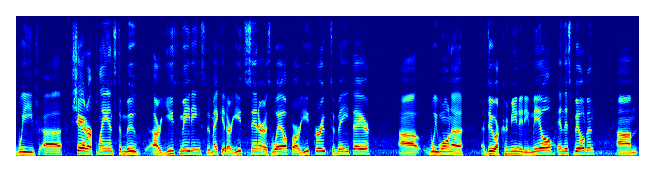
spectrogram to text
We've uh, shared our plans to move our youth meetings to make it our youth center as well for our youth group to meet there. Uh, we want to do our community meal in this building. Um,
